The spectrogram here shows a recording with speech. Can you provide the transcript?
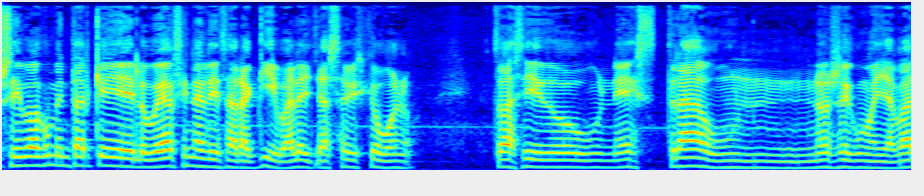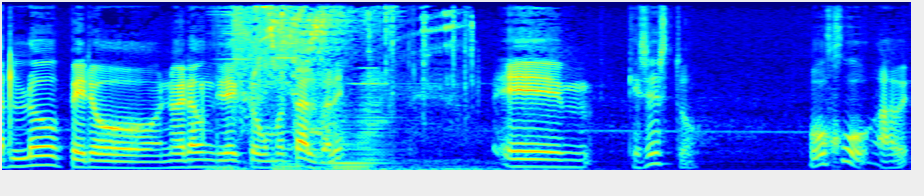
Os iba a comentar que lo voy a finalizar aquí, ¿vale? Ya sabéis que, bueno, esto ha sido un extra, un... no sé cómo llamarlo, pero no era un directo como tal, ¿vale? Em, ¿Qué es esto? Ojo, a ver.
